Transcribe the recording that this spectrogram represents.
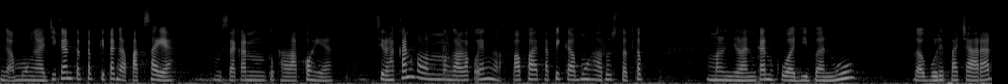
nggak mau ngaji kan tetap kita nggak paksa ya. Misalkan untuk halakoh ya. Silahkan kalau memang halakoh ya nggak apa-apa tapi kamu harus tetap menjalankan kewajibanmu nggak boleh pacaran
